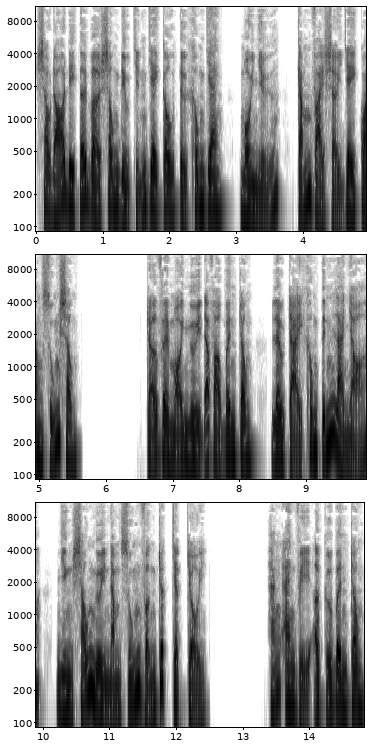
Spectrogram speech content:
Sau đó đi tới bờ sông điều chỉnh dây câu từ không gian, mồi nhữ, cắm vài sợi dây quăng xuống sông. Trở về mọi người đã vào bên trong, lều trại không tính là nhỏ, nhưng sáu người nằm xuống vẫn rất chật chội. Hắn an vị ở cửa bên trong,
